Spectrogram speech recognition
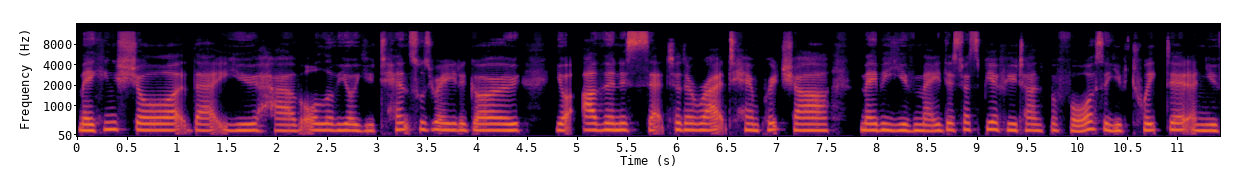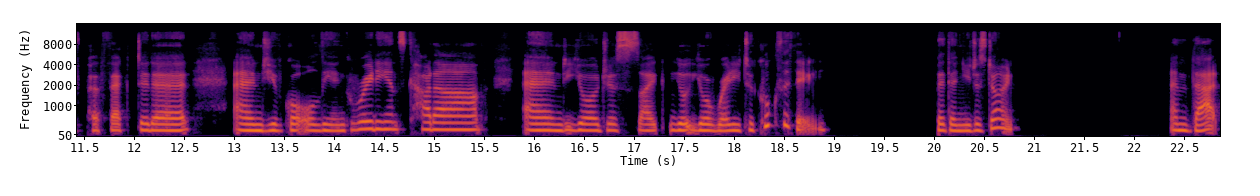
making sure that you have all of your utensils ready to go your oven is set to the right temperature. Maybe you've made this recipe a few times before so you've tweaked it and you've perfected it and you've got all the ingredients cut up and you're just like you're, you're ready to cook the thing. But then you just don't and that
